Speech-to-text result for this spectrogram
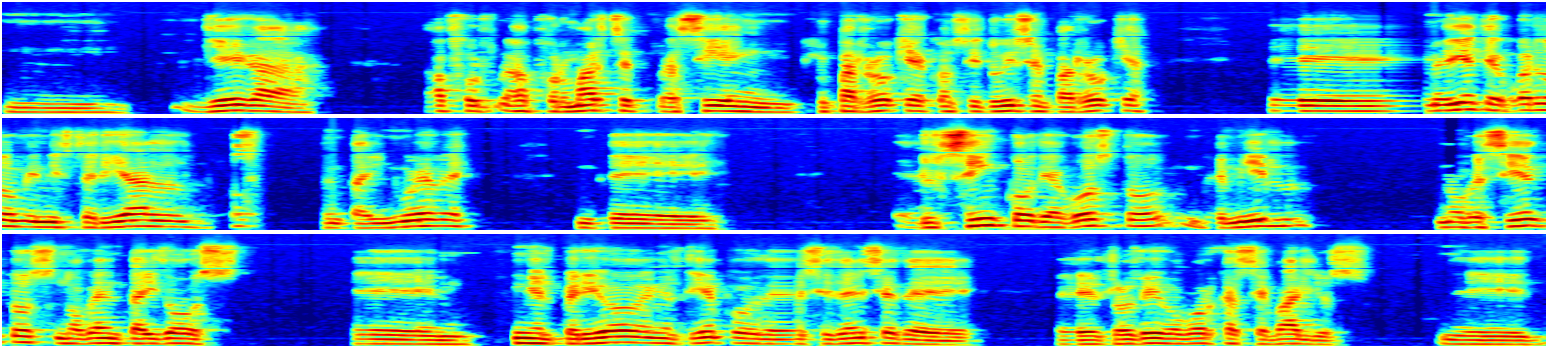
mm, llega a, formarse así en, parroquia, a constituirse en parroquia, eh, mediante acuerdo ministerial 279 de el 5 de agosto de 1992, eh, en el periodo, en el tiempo de residencia de eh, Rodrigo Borja Ceballos. de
